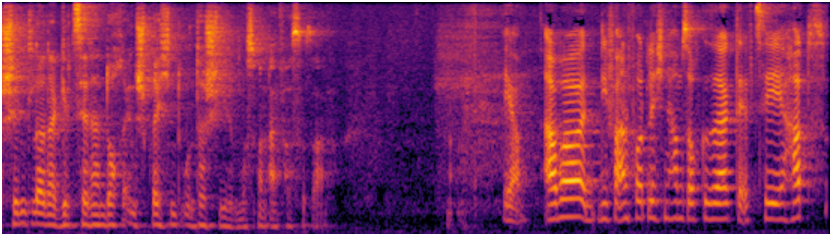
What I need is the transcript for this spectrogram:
Schindler, da gibt es ja dann doch entsprechend Unterschiede, muss man einfach so sagen. Ja, aber die Verantwortlichen haben es auch gesagt, der FC hat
